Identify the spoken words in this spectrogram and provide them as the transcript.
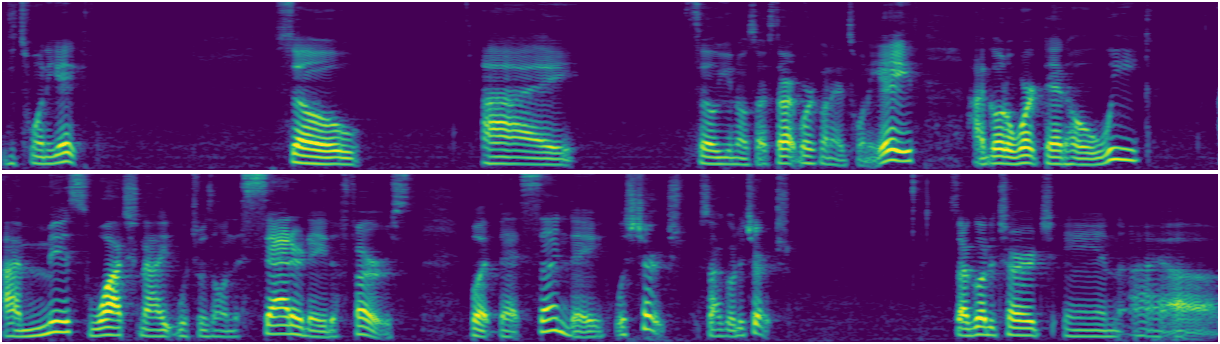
the 28th. So I, so, you know, so I start work on that 28th. I go to work that whole week. I miss watch night, which was on the Saturday, the 1st, but that Sunday was church. So I go to church. So I go to church and I, uh,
